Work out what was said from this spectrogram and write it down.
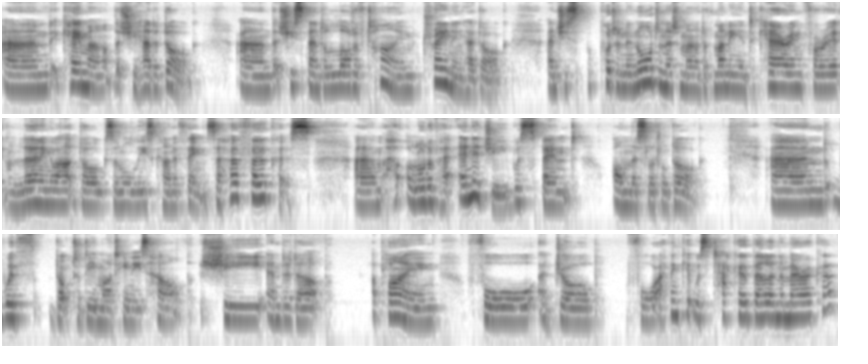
and it came out that she had a dog and that she spent a lot of time training her dog. And she put an inordinate amount of money into caring for it and learning about dogs and all these kind of things. So her focus, um, a lot of her energy was spent on this little dog. And with Dr. Demartini's help, she ended up applying for a job for, I think it was Taco Bell in America.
